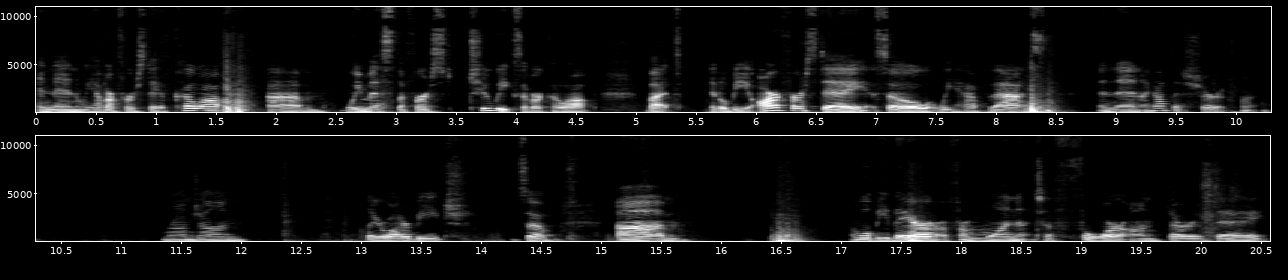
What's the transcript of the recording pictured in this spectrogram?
And then we have our first day of co-op. Um, we missed the first two weeks of our co-op, but it'll be our first day. So we have that. And then I got this shirt. Ron Jon, Clearwater Beach. So um, we'll be there from 1 to 4 on Thursday.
